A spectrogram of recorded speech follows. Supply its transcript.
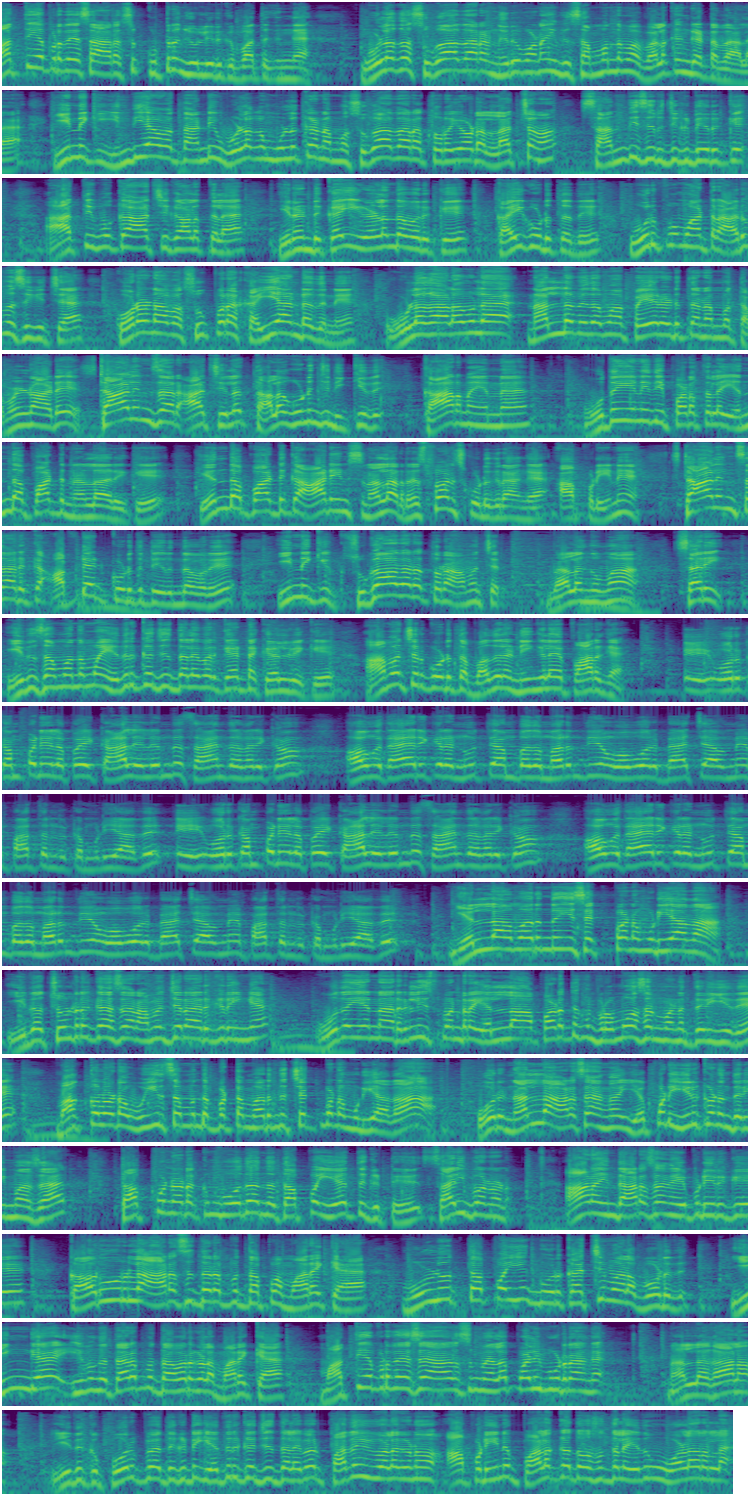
மத்திய பிரதேச அரசு குற்றம் சொல்லியிருக்கு பார்த்துக்குங்க. உலக சுகாதார நிறுவனம் இது சம்பந்தமாக விளக்கம் கேட்டதால இன்னைக்கு இந்தியாவை தாண்டி உலகம் முழுக்க நம்ம சுகாதாரத்துறையோட லட்சணம் சந்தி சிரிச்சுக்கிட்டு இருக்கு. அதிமுக ஆட்சி காலத்தில் இரண்டு கை இழந்தவருக்கு கை கொடுத்தது உறுப்பு மாற்ற அறுவை சிகிச்சை கொரோனாவை சூப்பராக கையாண்டதுன்னு உலக அளவில் நல்ல விதமாக பெயர் எடுத்த நம்ம தமிழ்நாடு ஸ்டாலின் சார் ஆட்சியில் தலை குனிஞ்சு நிற்கிது காரணம் என்ன? உதயநிதி படத்தில் எந்த பாட்டு நல்லா இருக்கு? எந்த பாட்டுக்கு ஆடியன்ஸ் நல்லா ரெஸ்பான்ஸ் கொடுக்குறாங்க? அப்படின்னு ஸ்டாலின் சாருக்கு அப்டேட் கொடுத்துட்டு இருந்தவர் இன்னைக்கு சுகாதாரத்துறை அமைச்சர். விளங்குமா? சரி இது சம்பந்தமா எதிர்க்கட்சி தலைவர் கேட்ட கேள்விக்கு அமைச்சர் கொடுத்த பதிலை நீங்களே பாருங்கள் ஒரு கம்பெனியில் போய் காலையிலேருந்து சாயந்தரம் வரைக்கும் அவங்க தயாரிக்கிற நூற்றி ஐம்பது மருந்தையும் ஒவ்வொரு பேட்சாகவுமே பார்த்துட்டு இருக்க முடியாது. ஒரு கம்பெனியில் போய் காலையிலேருந்து சாயந்தரம் வரைக்கும் அவங்க தயாரிக்கிற நூற்றி ஐம்பது மருந்தையும் ஒவ்வொரு பேட்சாகவுமே பார்த்துட்டு இருக்க முடியாது. எல்லா மருந்தையும் செக் பண்ண முடியாதான். இதை சொல்றக்கா சார் அமைச்சராக இருக்கிறீங்க? உதயண்ணா ரிலீஸ் பண்ற எல்லா படத்துக்கும் ப்ரமோஷன் பண்ண தெரியுது. மக்களோட உயிர் சம்பந்தப்பட்ட மருந்து செக் பண்ண முடியாதா? ஒரு நல்ல அரசாங்கம் எப்படி இருக்கணும் தெரியுமா சார் தப்பு நடக்கும்போது அந்த தப்பை ஏத்துக்கிட்டு சரி பண்ணணும். ஆனா இந்த அரசாங்கம் எப்படி இருக்கு? கரூர்ல அரசு தரப்பு தப்பை மறைக்க முழு தப்பையும் ஒரு கட்சி மேல போடுது. இங்க இவங்க தரப்பு தவறுகளை மறைக்க மத்திய பிரதேச அரசு மேல பழி போடுறாங்க. நல்ல காலம். இதுக்கு பொறுப்பேற்றுக்கிட்டு எதிர்க்கட்சி தலைவர் பதவி விலகணும் அப்படின்னு பழக்க தோஷத்தில் எதுவும் வளரல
